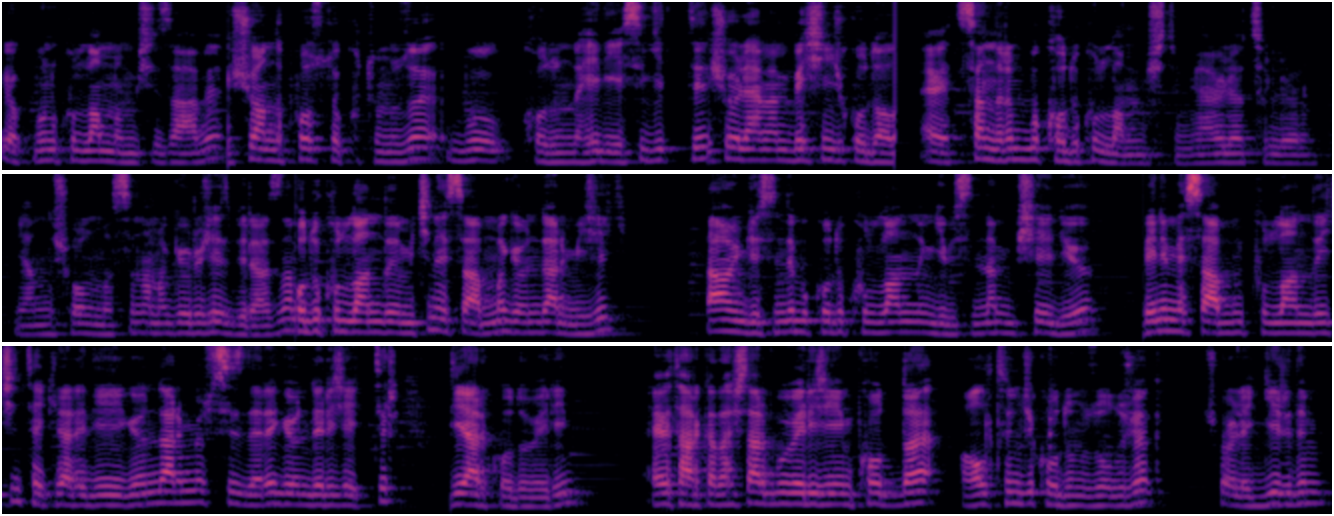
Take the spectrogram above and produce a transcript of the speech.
Yok bunu kullanmamışız abi. Şu anda posta kutumuza bu kodun da hediyesi gitti. Şöyle hemen 5. kodu al. Evet sanırım bu kodu kullanmıştım ya öyle hatırlıyorum. Yanlış olmasın ama göreceğiz birazdan. Kodu kullandığım için hesabıma göndermeyecek. Daha öncesinde bu kodu kullandığın gibisinden bir şey diyor. Benim hesabım kullandığı için tekrar hediyeyi göndermiyor. Sizlere gönderecektir. Diğer kodu vereyim. Evet arkadaşlar bu vereceğim kod da 6. kodumuz olacak. Şöyle girdim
